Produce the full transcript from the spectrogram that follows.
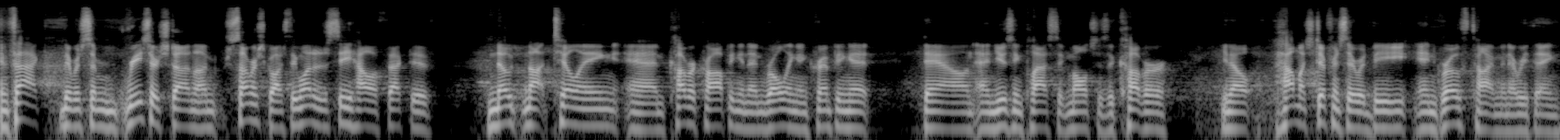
In fact, there was some research done on summer squash. They wanted to see how effective no, not tilling and cover cropping and then rolling and crimping it down and using plastic mulch as a cover, you know, how much difference there would be in growth time and everything.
